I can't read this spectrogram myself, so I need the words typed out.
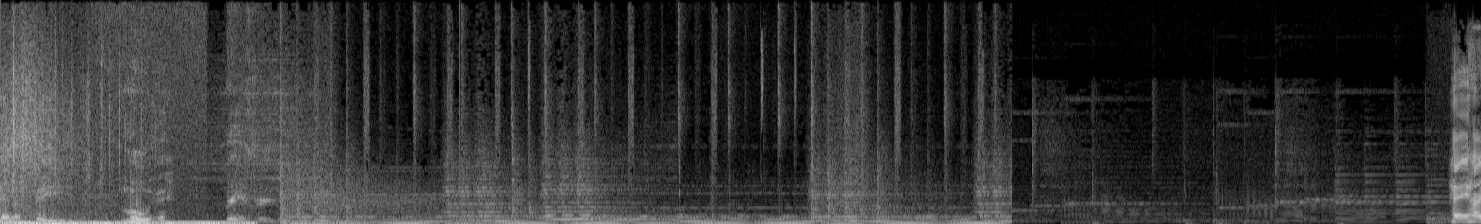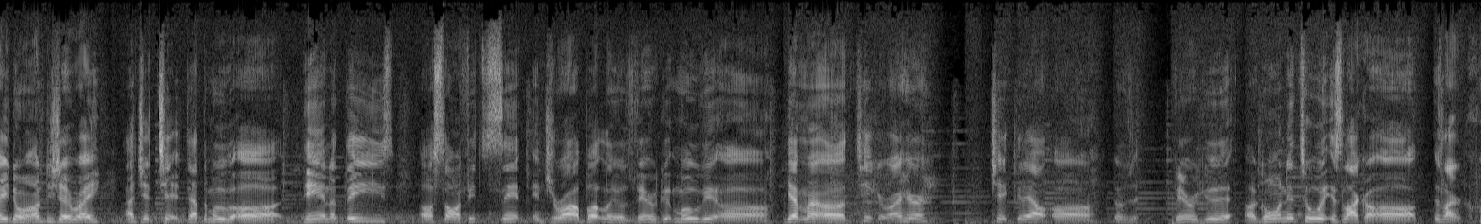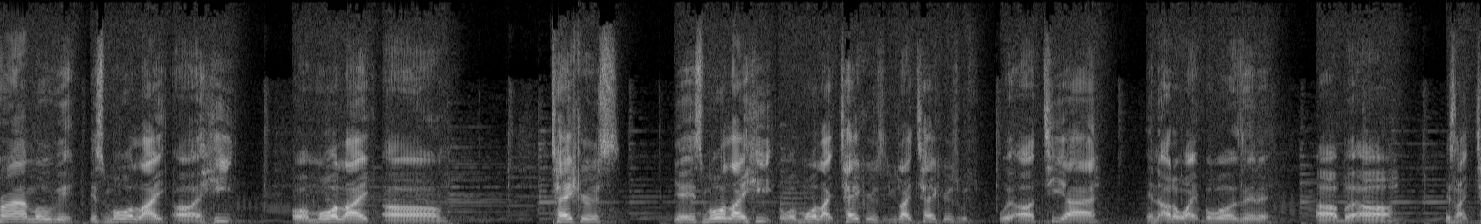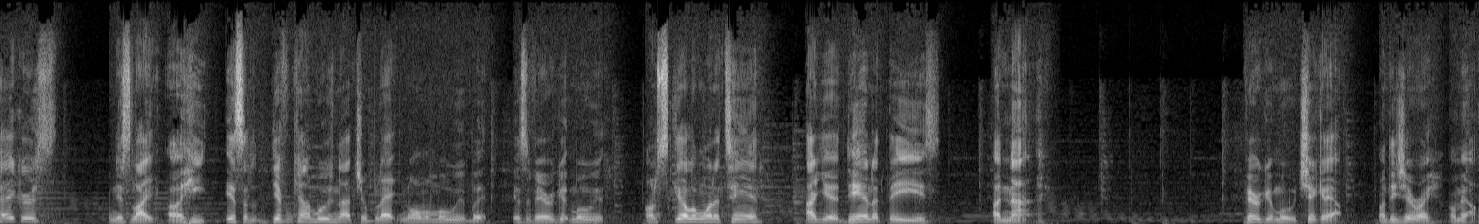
Den of Thieves movie. Green free. Hey, how you doing? I'm DJ Ray. I just checked out the movie uh Den of Thieves, uh starring 50 Cent and Gerard Butler. It was a very good movie. Uh got my uh ticket right here. Checked it out. Uh it was very good. Uh going into it, it's like a uh it's like a crime movie. It's more like uh Heat or more like um Takers. Yeah, it's more like Heat or more like Takers. You like Takers with with uh T.I. and the other white boys in it. Uh but uh it's like Takers and it's like uh, Heat. It's a different kind of movie, it's not your black normal movie, but it's a very good movie. On a scale of one to ten, I give Den of Thieves a nine. Very good movie. Check it out. I'm DJ Ray. I'm out.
